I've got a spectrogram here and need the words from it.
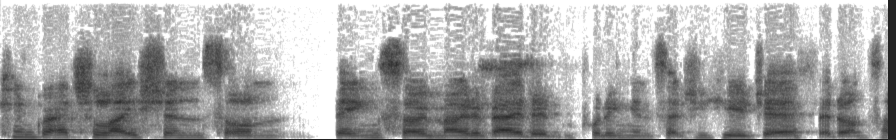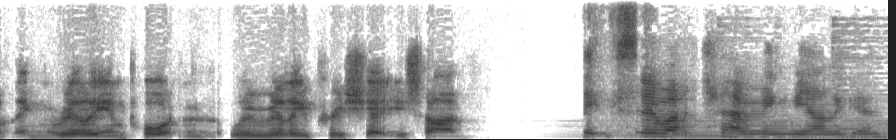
congratulations on being so motivated and putting in such a huge effort on something really important. We really appreciate your time. Thanks so much for having me on again.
